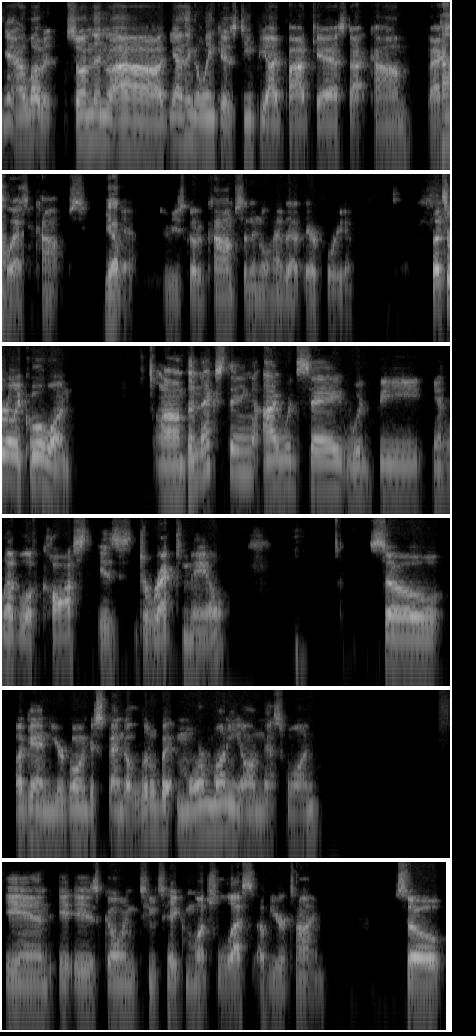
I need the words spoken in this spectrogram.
Yeah, I love it. So and then uh, yeah, I think the link is dpipodcast.com backslash comps. Yep. Yeah. So you just go to comps and then we'll have that there for you. That's a really cool one. Um, the next thing I would say would be in level of cost is direct mail. So again, you're going to spend a little bit more money on this one, and it is going to take much less of your time. So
